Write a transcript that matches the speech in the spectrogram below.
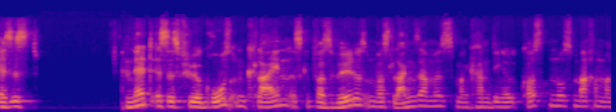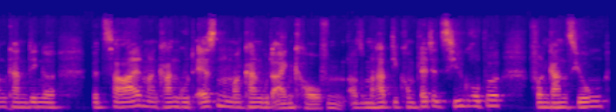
es ist Nett ist es für groß und klein. Es gibt was Wildes und was Langsames. Man kann Dinge kostenlos machen, man kann Dinge bezahlen, man kann gut essen und man kann gut einkaufen. Also man hat die komplette Zielgruppe von ganz jung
